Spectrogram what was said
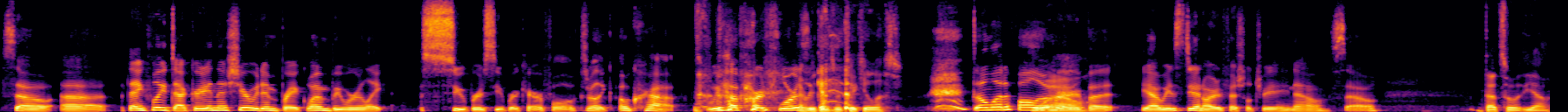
So uh, thankfully, decorating this year we didn't break one, but we were like super super careful because we're like, oh crap, we have hard floors. Everything's meticulous. Don't let it fall over. But yeah, we just do an artificial tree now. So That's what yeah,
